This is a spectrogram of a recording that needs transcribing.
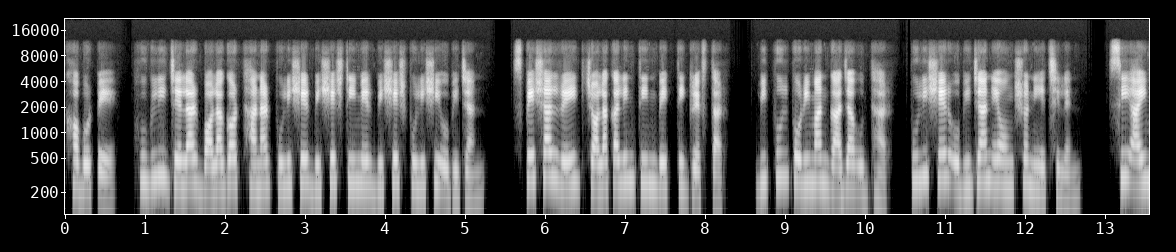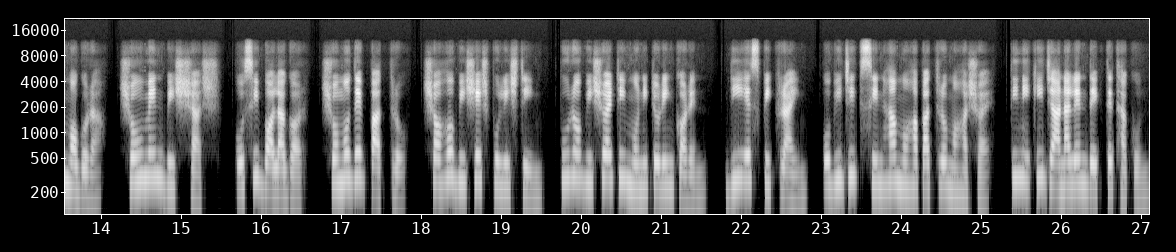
খবর পেয়ে হুগলি জেলার বলাগড় থানার পুলিশের বিশেষ টিমের বিশেষ পুলিশি অভিযান। স্পেশাল রেইড চলাকালীন তিন ব্যক্তি গ্রেফতার। বিপুল পরিমাণ গাঁজা উদ্ধার। পুলিশের অভিযানে অংশ নিয়েছিলেন। সিআই মগরা, সৌমেন বিশ্বাস, ওসি বলাগড়, সোমদেব পাত্র সহ বিশেষ পুলিশ টিম। পুরো বিষয়টি মনিটরিং করেন। ডিএসপি ক্রাইম, অভিজিৎ সিনহা মহাপাত্র মহাশয়। তিনি কি জানালেন দেখতে থাকুন।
